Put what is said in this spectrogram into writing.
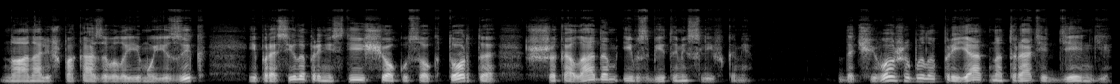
но она лишь показывала ему язык и просила принести еще кусок торта с шоколадом и взбитыми сливками. Да чего же было приятно тратить деньги,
